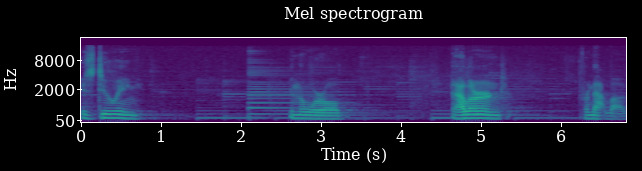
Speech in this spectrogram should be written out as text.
is doing in the world. And I learned from that love.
